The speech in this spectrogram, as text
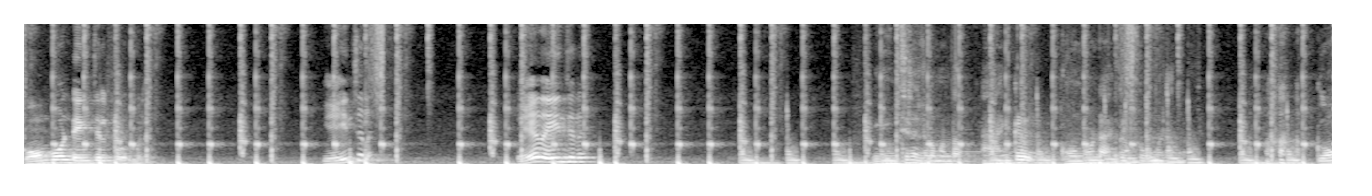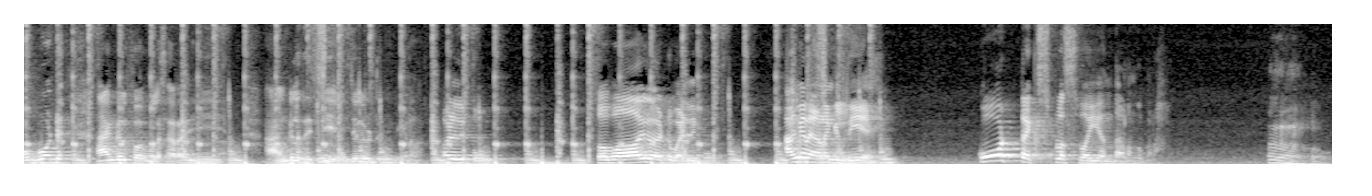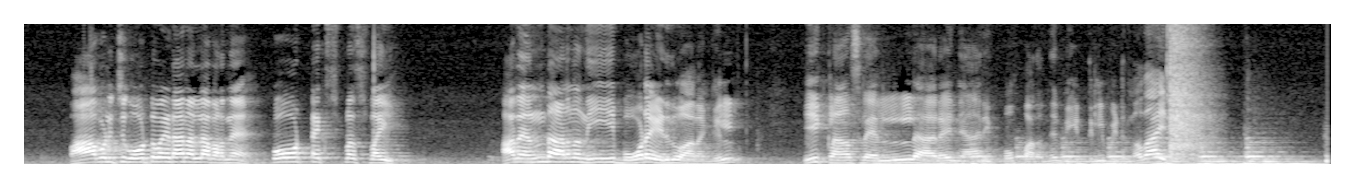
Compound angel formula. ഏഞ്ചൽ? ഏത് ഏഞ്ചൽ? ഏഞ്ചലല്ലോ മണ്ട. Angle compound angle formula. Compound angle formula സാറേ. ഈ ആംഗിൾ തെറ്റി ഏഞ്ചലോട്ട് വീണത്. വഴുതി പോവും. സ്വാഭാവികമായിട്ട് വഴുതി പോവും. അങ്ങനെയാണെങ്കിൽ നീയേ കോട്ട് എക്സ് പ്ലസ് വൈ എന്താണെന്ന് പറ. വാ പൊളിച്ച് കോട്ട് വൈടാനല്ല പറഞ്ഞേ കോട്ട് എക്സ് പ്ലസ് വൈ അതെന്താണെന്ന് നീ ഈ ബോർഡ് എഴുതുവാണെങ്കിൽ ഈ ക്ലാസ്സിലെ എല്ലാരെയും ഞാനിപ്പോ പറഞ്ഞ് വീട്ടിൽ വിടുന്നതായിരിക്കും.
